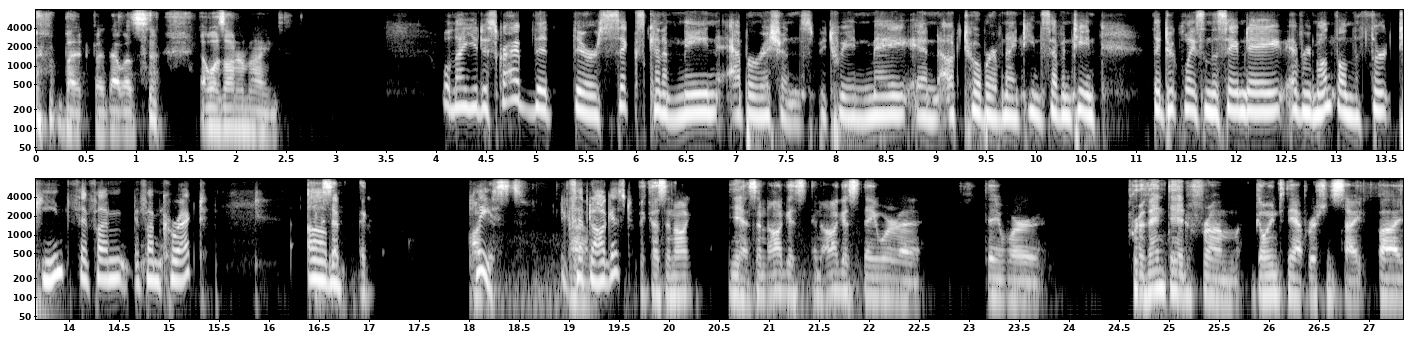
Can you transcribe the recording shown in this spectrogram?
but but that was that was on her mind. Well, now you described that there are six kind of main apparitions between May and October of 1917. They took place on the same day every month on the 13th, if I'm if I'm correct. Um, except uh, please, except um, August. Because in August, yes, in August, in August they were uh, they were prevented from going to the apparition site by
